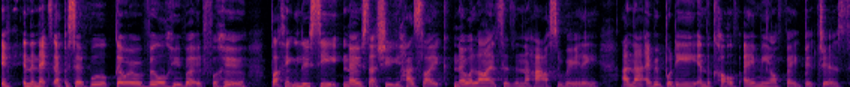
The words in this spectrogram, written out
if in the next episode will they will reveal who voted for who, but I think Lucie knows that she has like no alliances in the house really and that everybody in the cult of Amy are fake bitches.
